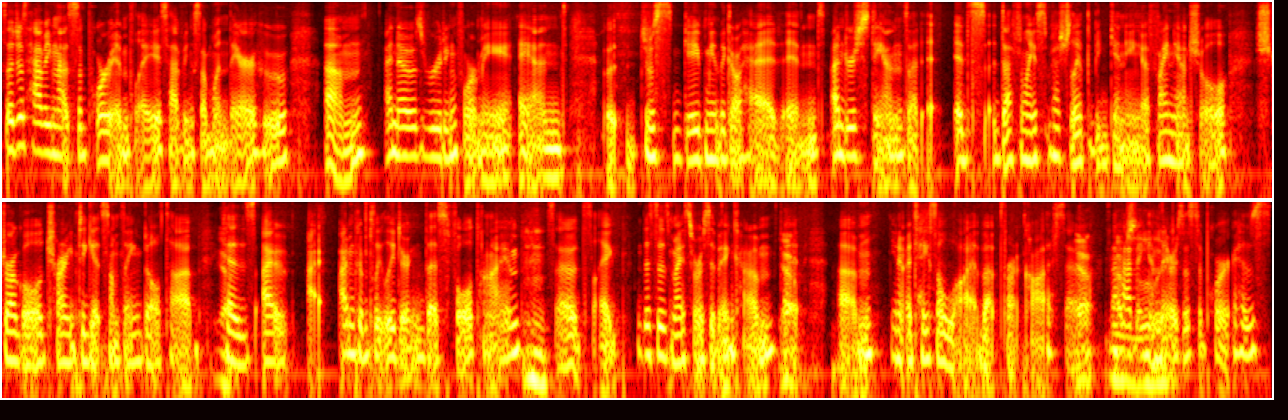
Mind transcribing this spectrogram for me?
so just having that support in place, having someone there who um, I know is rooting for me and uh, just gave me the go ahead and understands that it- it's definitely, especially at the beginning, a financial struggle trying to get something built up Yeah. because I, I I'm completely doing this full time. So it's like this is my source of income, Mm-hmm. Yeah. but um, you know, it takes a lot of upfront costs. So, Yeah, so having him there as a support has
